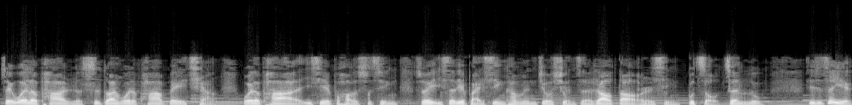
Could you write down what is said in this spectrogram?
所以为了怕惹事端，为了怕被抢，为了怕一些不好的事情，所以以色列百姓他们就选择绕道而行，不走正路。其实这也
